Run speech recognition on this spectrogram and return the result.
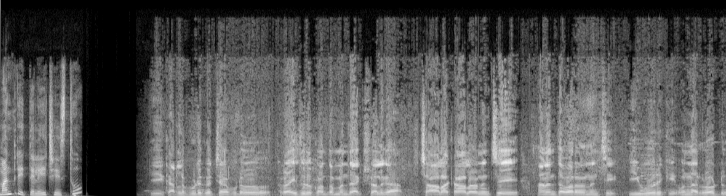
మంత్రి తెలియచేస్తూ ఈ కర్లపూడికి వచ్చినప్పుడు రైతులు కొంతమంది యాక్చువల్గా చాలా కాలం నుంచి అనంతవరం నుంచి ఈ ఊరికి ఉన్న రోడ్డు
